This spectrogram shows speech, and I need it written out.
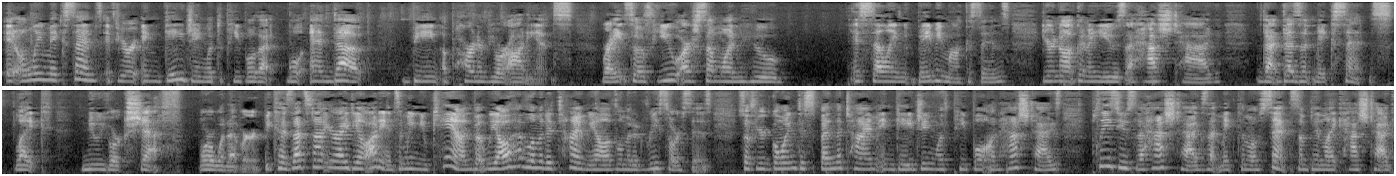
It only makes sense if you're engaging with the people that will end up being a part of your audience, right? So if you are someone who is selling baby moccasins, you're not going to use a hashtag that doesn't make sense, like New York chef or whatever, because that's not your ideal audience. I mean, you can, but we all have limited time. We all have limited resources. So if you're going to spend the time engaging with people on hashtags, please use the hashtags that make the most sense. Something like hashtag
